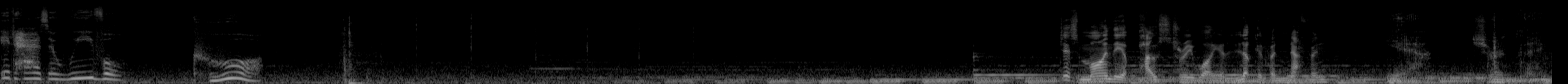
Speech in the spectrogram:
It has a weevil. Cool. Just mind the upholstery while you're looking for nothing. Yeah, sure thing.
